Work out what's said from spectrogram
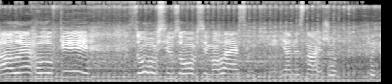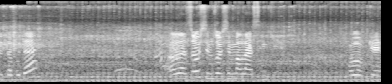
Але головки зовсім зовсім малесенькі. Я не знаю, що, що тут буде. Але зовсім зовсім малесенькі головки.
